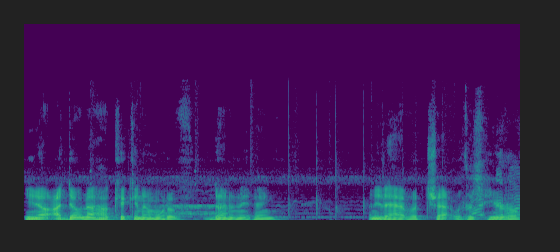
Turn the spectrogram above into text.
You know, I don't know how kicking him would have done anything. I need to have a chat with this hero.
